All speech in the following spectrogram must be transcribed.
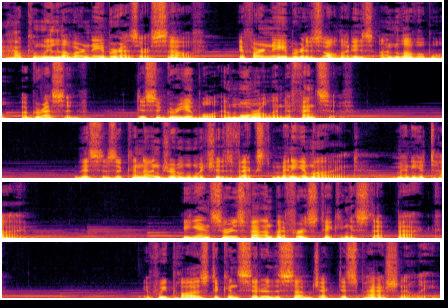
How can we love our neighbor as ourself if our neighbor is all that is unlovable, aggressive, disagreeable, immoral, and offensive? This is a conundrum which has vexed many a mind, many a time. The answer is found by first taking a step back. If we pause to consider the subject dispassionately,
